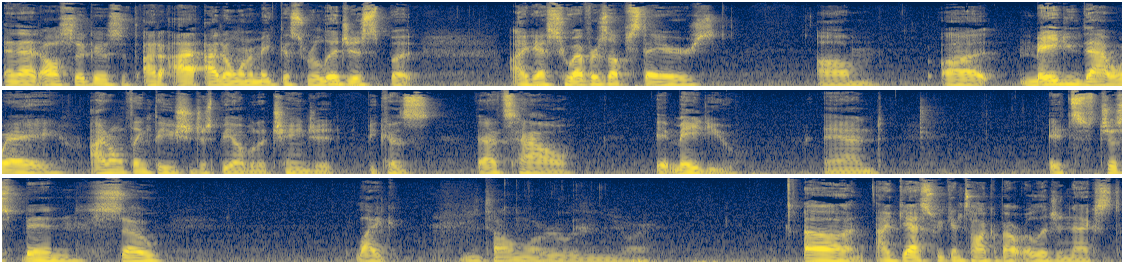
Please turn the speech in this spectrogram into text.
And that also goes with, I, I, I don't want to make this religious, but I guess whoever's upstairs um, uh, made you that way, I don't think that you should just be able to change it because that's how it made you. And it's just been so like You tell them what religion you are. uh I guess we can talk about religion next.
